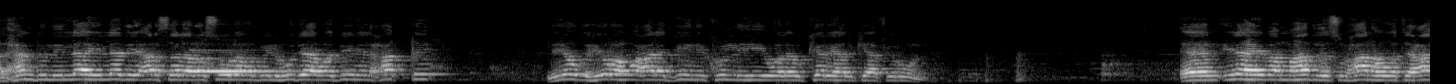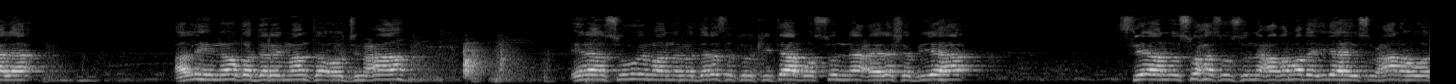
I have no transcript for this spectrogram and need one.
alxamdu lilahi aladi arsala rasuulahu bilhuda wadiini اlxaqi liyudhirahu cala diini kulihi walow kariha alkaafiruun ilaahay baa mahadle subxaanahu wa tacaala allihii noo qadaray maanta oo jimco ah inaan isugu imaano madarasat lkitaab wasunna ceelasha biyaha si aanu isu xasuusino cadamada ilaahay subxaanahu wa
